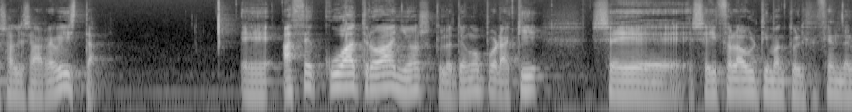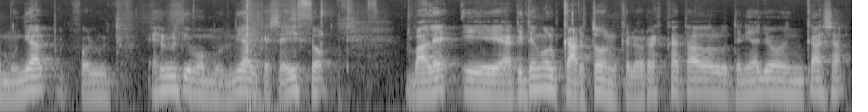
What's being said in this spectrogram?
sale esa revista. Eh, hace cuatro años, que lo tengo por aquí, se, hizo la última actualización del Mundial, porque fue el, el, último Mundial que se hizo, ¿vale? Y aquí tengo el cartón, que lo he rescatado, lo tenía yo en casa,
